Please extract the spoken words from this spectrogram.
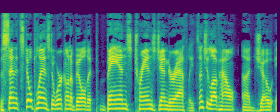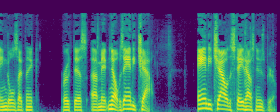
the Senate still plans to work on a bill that bans transgender athletes. Don't you love how uh, Jo Ingles, I think, wrote this? Uh, maybe, no, it was Andy Chow. Andy Chow of the State House News Bureau.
